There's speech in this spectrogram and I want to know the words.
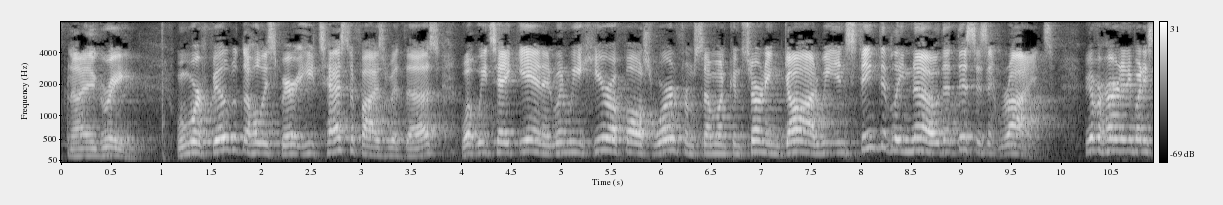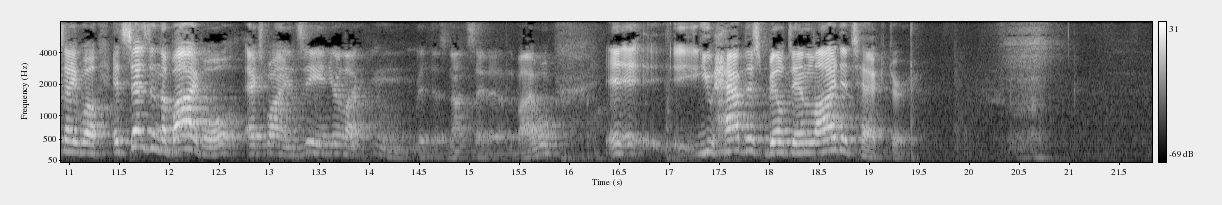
And I agree. When we're filled with the Holy Spirit, He testifies with us what we take in. And when we hear a false word from someone concerning God, we instinctively know that this isn't right. You ever heard anybody say, well, it says in the Bible X, Y, and Z, and you're like, hmm, it does not say that in the Bible. It, it, you have this built in lie detector.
